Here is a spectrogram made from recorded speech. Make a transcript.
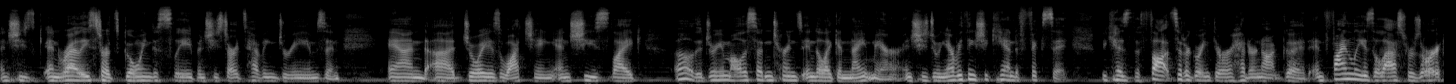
and she's and Riley starts going to sleep, and she starts having dreams, and and uh, Joy is watching, and she's like, oh, the dream all of a sudden turns into like a nightmare. And she's doing everything she can to fix it because the thoughts that are going through her head are not good. And finally, as a last resort,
